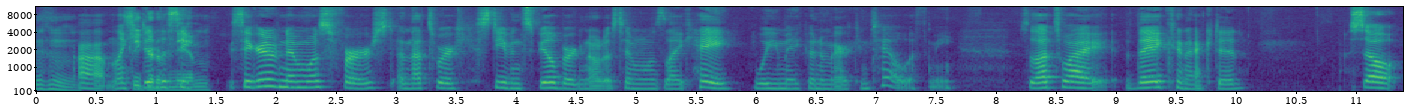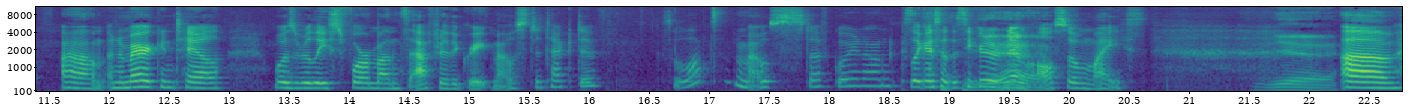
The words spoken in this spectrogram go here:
Mm-hmm. Um, like Secret he did the NIMH. Se- Secret of NIMH was first, and that's where Steven Spielberg noticed him and was like, "Hey, will you make an American Tail with me?" So that's why they connected. So, um, an American Tail was released four months after The Great Mouse Detective. So lots of mouse stuff going on. Because, like I said, The Secret of NIMH also mice. yeah. Um,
